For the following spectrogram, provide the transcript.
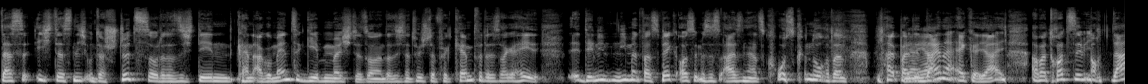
dass ich das nicht unterstütze oder dass ich denen keine Argumente geben möchte, sondern dass ich natürlich dafür kämpfe, dass ich sage, hey, denen nimmt niemand was weg, außerdem ist das Eisenherz groß genug, dann bleib halt ja, in ja. deiner Ecke, ja. Aber trotzdem auch da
